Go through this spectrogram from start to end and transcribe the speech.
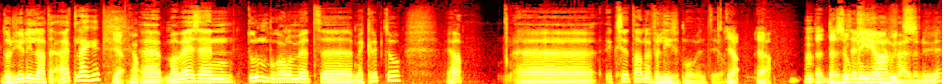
door jullie laten uitleggen. Ja. Maar wij zijn toen begonnen met, met crypto. Ja. Ik zit aan een verlies momenteel. Ja, ja. Dat, dat is ook we zijn een heel jaar goed. verder nu. Hè?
